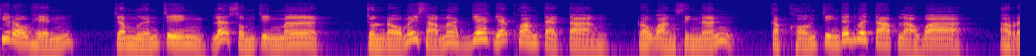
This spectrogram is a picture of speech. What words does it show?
ที่เราเห็น จะเหมือนจริงและสมจริงมาก จนเราไม่สามารถแยกแยะความแตกต่าง ระหว่างสิ่งนั้นกับของจริงได้ด้วยตาเปล่าว่า อะไร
